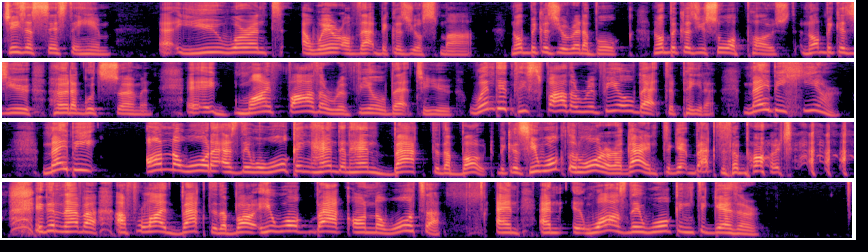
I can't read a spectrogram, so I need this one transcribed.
Jesus says to him, uh, You weren't aware of that because you're smart, not because you read a book, not because you saw a post, not because you heard a good sermon. Eh, my father revealed that to you. When did his father reveal that to Peter? Maybe here. Maybe on the water as they were walking hand in hand back to the boat because he walked on water again to get back to the boat. he didn't have a, a flight back to the boat. He walked back on the water. And, and whilst they're walking together,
